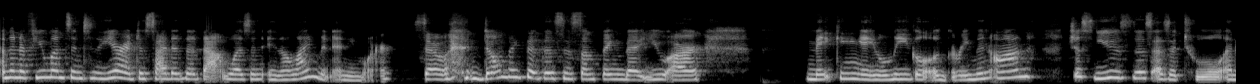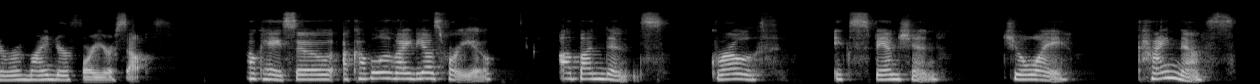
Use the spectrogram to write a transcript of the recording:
and then a few months into the year, I decided that that wasn't in alignment anymore. So don't think that this is something that you are making a legal agreement on. Just use this as a tool and a reminder for yourself. Okay, so a couple of ideas for you abundance, growth, expansion, joy, kindness,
